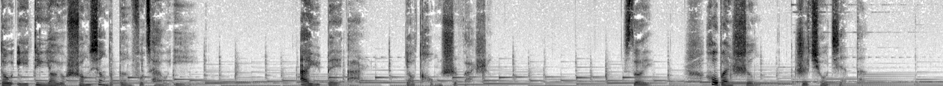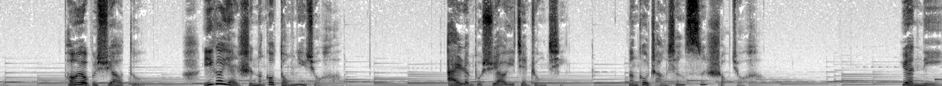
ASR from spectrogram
都一定要有双向的奔赴才有意义。爱与被爱，要同时发生。所以，后半生只求简单。朋友不需要多，一个眼神能够懂你就好。爱人不需要一见钟情，能够长相厮守就好。愿你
